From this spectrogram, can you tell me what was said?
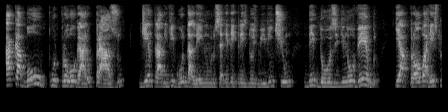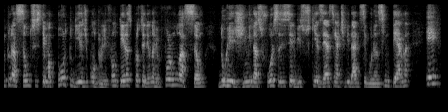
acabou por prorrogar o prazo de entrada em vigor da Lei número 73 de 2021, de 12 de novembro, que aprova a reestruturação do sistema português de controle de fronteiras, procedendo à reformulação do regime das forças e serviços que exercem atividade de segurança interna e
